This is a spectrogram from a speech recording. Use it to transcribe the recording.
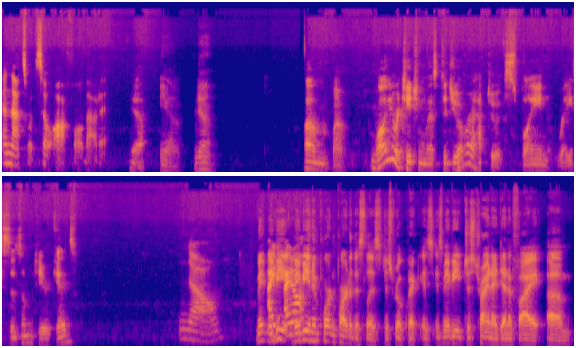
and that's what's so awful about it. Yeah. Yeah. Yeah. Um, Wow. while you were teaching this, did you ever have to explain racism to your kids? No. May- I- Maybe I maybe an important part of this list, just real quick, is is maybe just try and identify um,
